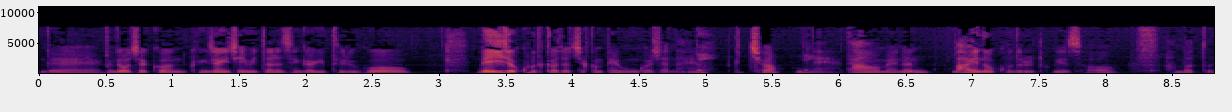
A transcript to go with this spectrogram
네. 근데 어쨌건 굉장히 재밌다는 생각이 들고 메이저 코드까지 어쨌건 배운 거잖아요. 네. 그렇죠? 네. 네. 다음에는 마이너 코드를 통해서 한번 또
